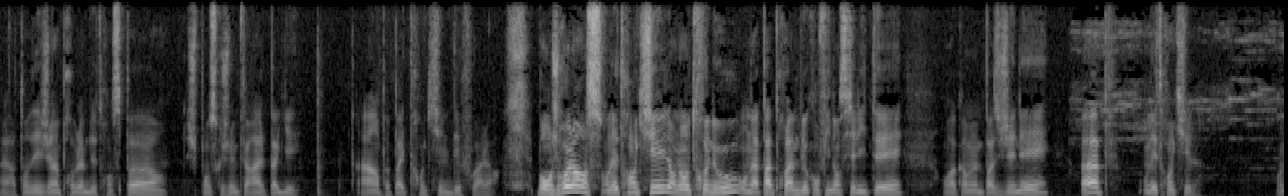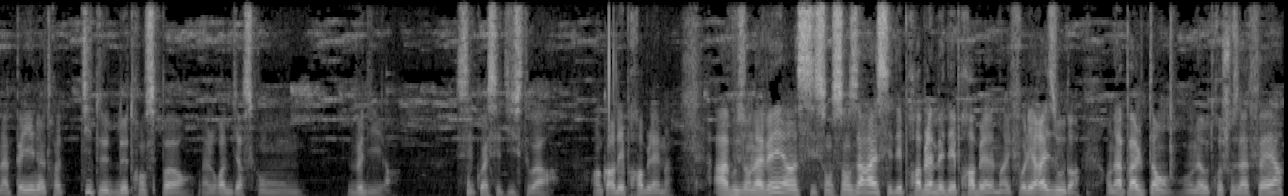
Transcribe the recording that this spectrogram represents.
Alors attendez, j'ai un problème de transport. Je pense que je vais me faire alpaguer. Ah, on peut pas être tranquille des fois alors. Bon, je relance. On est tranquille, on est entre nous, on n'a pas de problème de confidentialité. On va quand même pas se gêner. Hop, on est tranquille. On a payé notre titre de transport. On a le droit de dire ce qu'on veut dire. C'est quoi cette histoire? Encore des problèmes. Ah, vous en avez, hein, c'est sans, sans arrêt, c'est des problèmes et des problèmes. Hein. Il faut les résoudre. On n'a pas le temps, on a autre chose à faire.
